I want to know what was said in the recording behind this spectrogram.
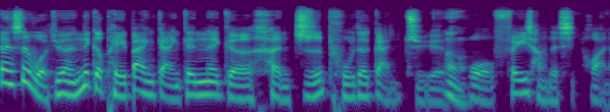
但是我觉得那个陪伴感跟那个很质朴的感觉，嗯，我非常的喜欢。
